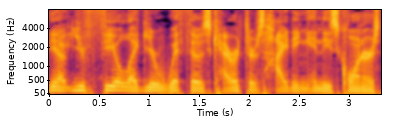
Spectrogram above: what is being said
you know, you feel like you're with those characters hiding in these corners,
